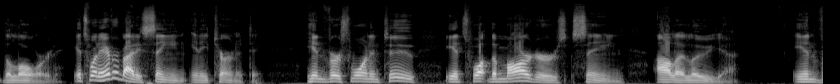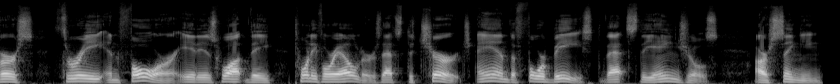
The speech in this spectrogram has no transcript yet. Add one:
the Lord. It's what everybody's singing in eternity. In verse 1 and 2, it's what the martyrs sing, Alleluia. In verse 3 and 4, it is what the 24 elders, that's the church, and the four beasts, that's the angels, are singing,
